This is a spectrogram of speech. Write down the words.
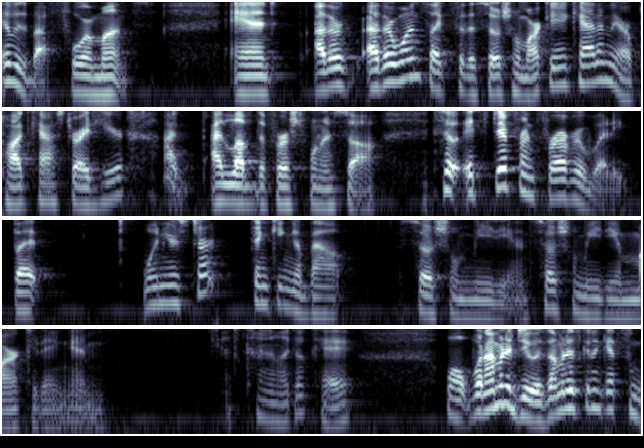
it was about four months. And other other ones like for the social marketing academy our podcast right here i, I love the first one i saw. So it's different for everybody but when you start thinking about social media and social media marketing and it's kind of like okay well what i'm going to do is i'm just going to get some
